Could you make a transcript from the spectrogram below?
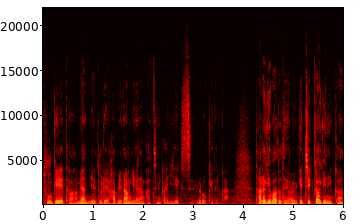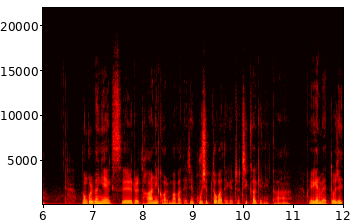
두 개 더하면 얘 둘의 합이랑 얘랑 같으니까 2x 이렇게 될 거야. 다르게 봐도 돼요. 이게 직각이니까 동글뱅이 x를 더하니까 얼마가 되지? 90도가 되겠죠. 직각이니까. 여기는 몇 도지?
